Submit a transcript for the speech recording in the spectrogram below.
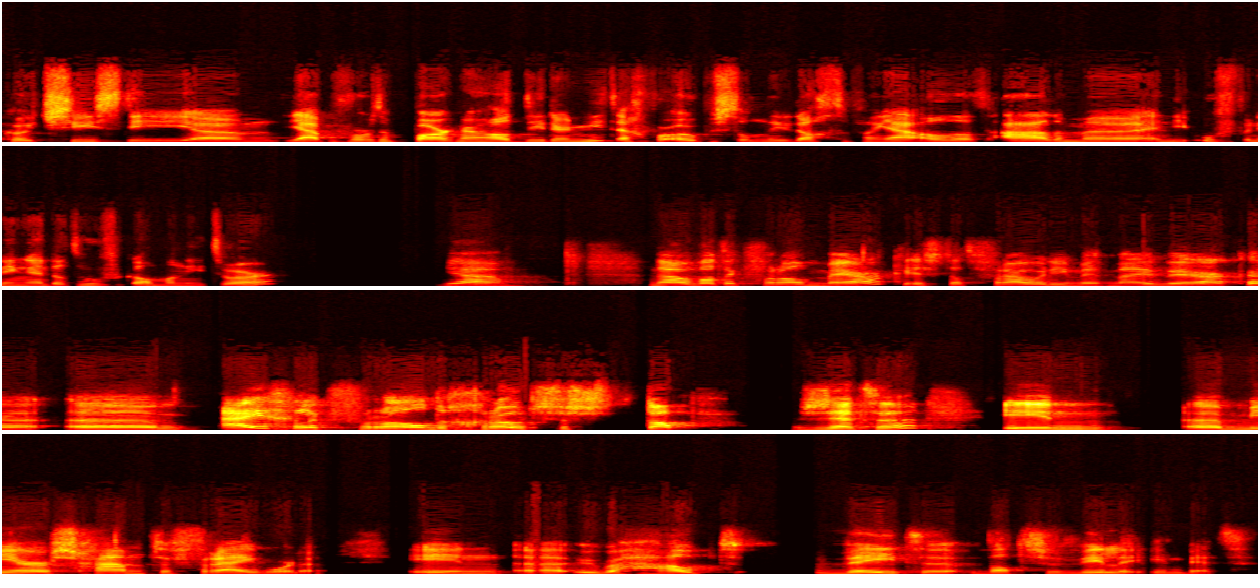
coaches, die um, ja, bijvoorbeeld een partner had die er niet echt voor open stonden. Die dachten van ja, al dat ademen en die oefeningen, dat hoef ik allemaal niet hoor. Ja, nou, wat ik vooral merk is dat vrouwen die met mij werken, um, eigenlijk vooral de grootste stap zetten in uh, meer schaamtevrij worden. In uh, überhaupt weten wat ze willen in bed.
